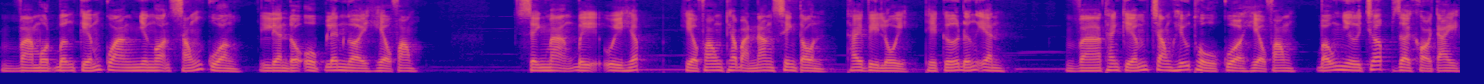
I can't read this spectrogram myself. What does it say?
Và một bựng kiếm quang như ngọn sóng cuồng Liền đổ ụp lên người Hiểu Phong. Sinh mạng bị uy hiếp, Hiểu Phong theo bản năng sinh tồn, Thay vì lùi thì cứ đứng yên và thanh kiếm trong hữu thủ của Hiểu Phong bỗng như chớp rời khỏi tay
